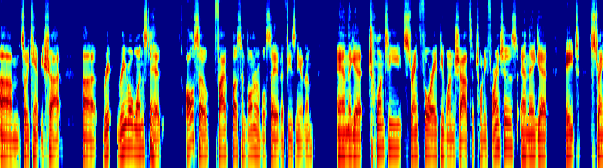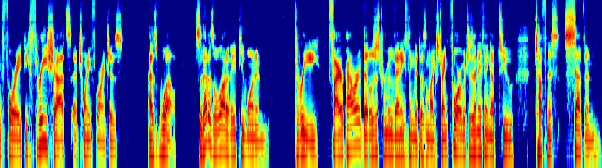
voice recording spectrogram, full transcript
um, so he can't be shot, uh, re- reroll ones to hit. Also, five plus invulnerable save if he's near them. And they get 20 strength 4 AP1 shots at 24 inches, and they get eight strength 4 AP3 shots at 24 inches as well. So that is a lot of AP1 and 3 firepower that'll just remove anything that doesn't like strength 4, which is anything up to toughness 7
